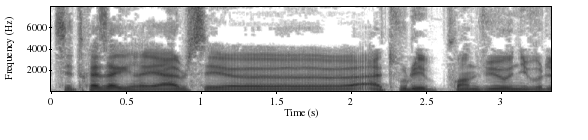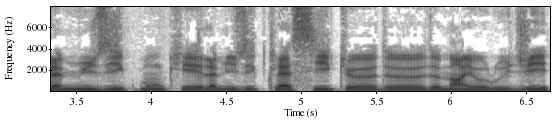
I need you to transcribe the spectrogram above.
c'est très agréable, c'est euh, à tous les points de vue au niveau de la musique, bon qui est la musique classique euh, de, de Mario Luigi,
